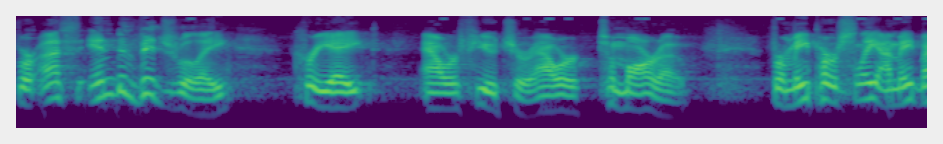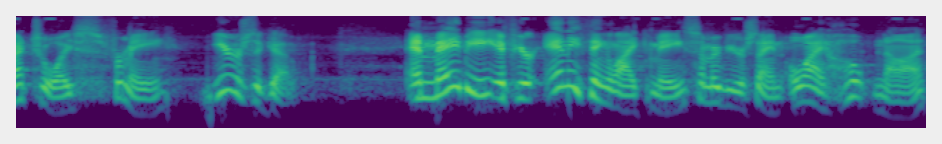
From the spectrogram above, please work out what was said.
for us individually create our future, our tomorrow. For me personally, I made my choice for me years ago. And maybe if you're anything like me, some of you are saying, oh, I hope not,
